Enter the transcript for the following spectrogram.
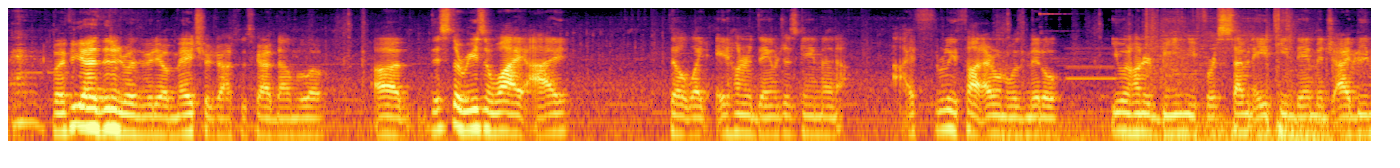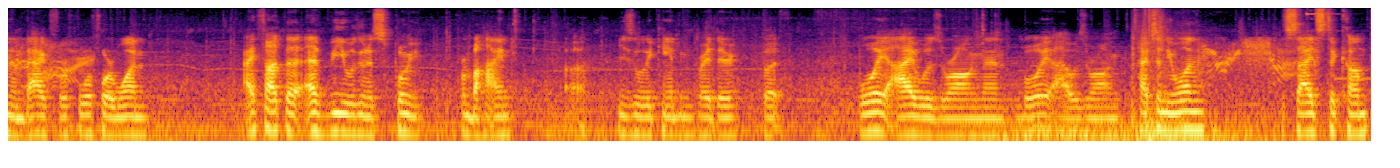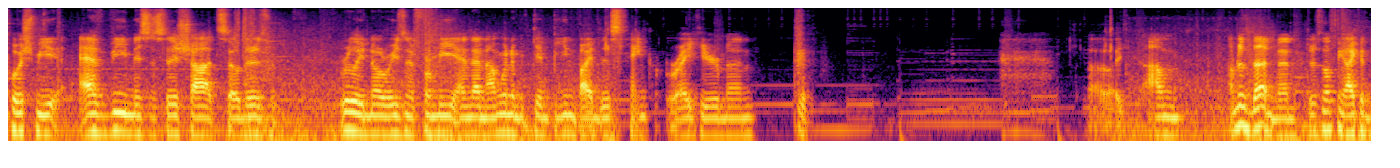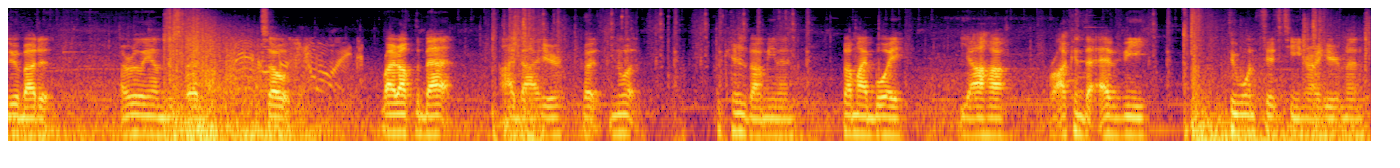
but if you guys did enjoy the video, make sure to drop subscribe down below. Uh, this is the reason why I dealt like 800 damage this game, and I really thought everyone was middle. E100 beat me for 718 damage. I beat him back for 441. I thought the FV was going to support me from behind. Uh, he's literally camping right there. But boy, I was wrong, man. Boy, I was wrong. Type 71 decides to come push me. FV misses his shot, so there's really no reason for me. And then I'm going to get beaten by this tank right here, man. Uh, like, I'm, I'm just dead, man. There's nothing I can do about it. I really am just dead. So, right off the bat, I die here. But you know what? Who cares about me, man? About my boy, Yaha, rocking the FV 2115 right here, man.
